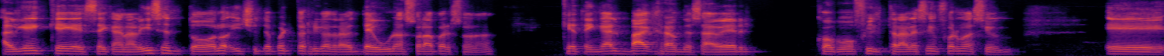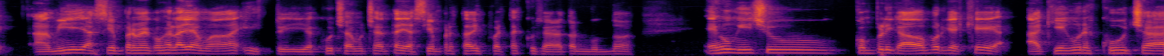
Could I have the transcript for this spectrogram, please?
alguien que se canalice en todos los issues de Puerto Rico a través de una sola persona, que tenga el background de saber cómo filtrar esa información. Eh, a mí ella siempre me coge la llamada y, y escucha a mucha gente, ella siempre está dispuesta a escuchar a todo el mundo es un issue complicado porque es que a quien uno escucha,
